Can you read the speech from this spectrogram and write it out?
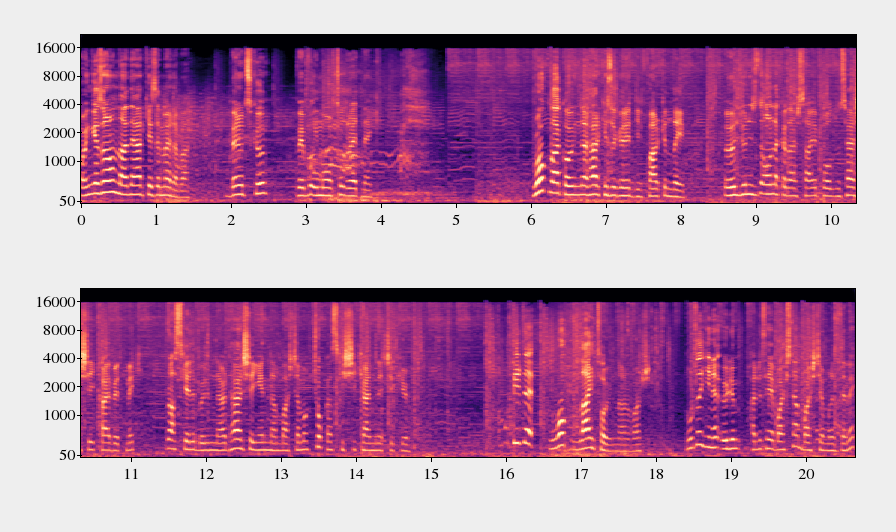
Oyun Gezen Online'dan herkese merhaba. Ben Utku ve bu Immortal Redneck. Roguelike oyunlar herkese göre değil farkındayım. Öldüğünüzde ona kadar sahip olduğunuz her şeyi kaybetmek, rastgele bölümlerde her şey yeniden başlamak çok az kişiyi kendine çekiyor. Ama bir de roguelite oyunlar var. Burada yine ölüm haritaya baştan başlamanız demek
